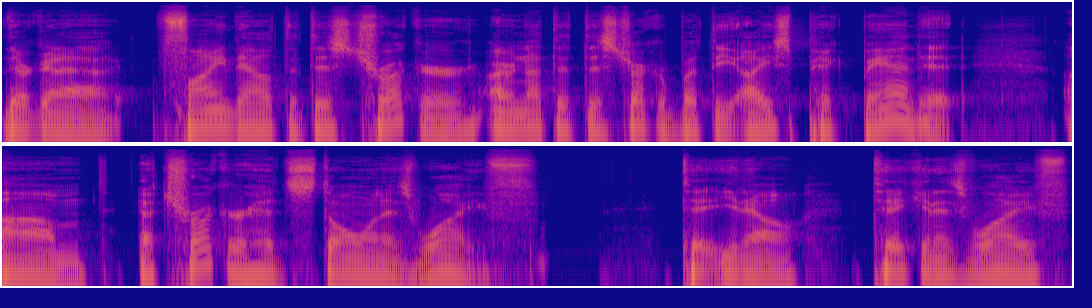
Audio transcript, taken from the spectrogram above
they're to find out that this trucker, or not that this trucker, but the ice pick bandit, um, a trucker had stolen his wife, you know, taken his wife,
